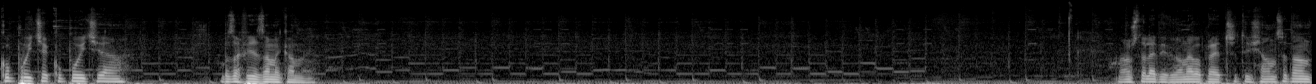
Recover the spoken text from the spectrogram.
Kupujcie, kupujcie, bo za chwilę zamykamy. No już to lepiej wygląda, bo prawie 3000, tam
